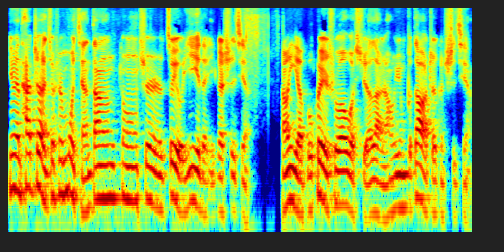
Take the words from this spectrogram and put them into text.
因为它这就是目前当中是最有意义的一个事情。然后也不会说我学了，然后用不到这个事情。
